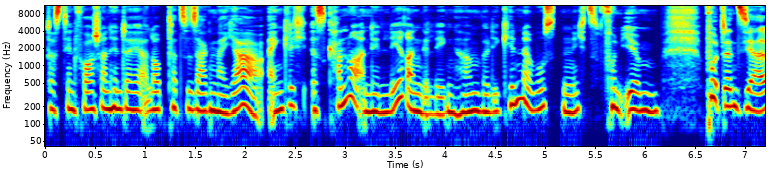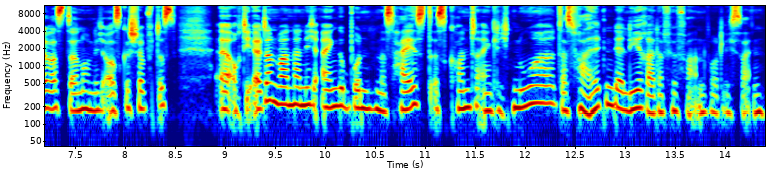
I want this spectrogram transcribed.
das den Forschern hinterher erlaubt hat zu sagen, na ja, eigentlich, es kann nur an den Lehrern gelegen haben, weil die Kinder wussten nichts von ihrem Potenzial, was da noch nicht ausgeschöpft ist. Äh, auch die Eltern waren da nicht eingebunden. Das heißt, es konnte eigentlich nur das Verhalten der Lehrer dafür verantwortlich sein.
